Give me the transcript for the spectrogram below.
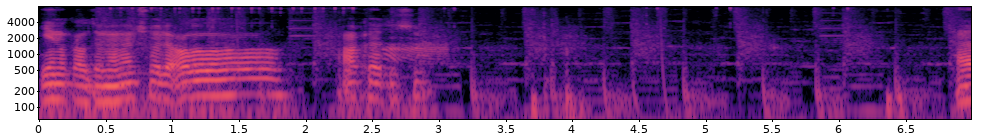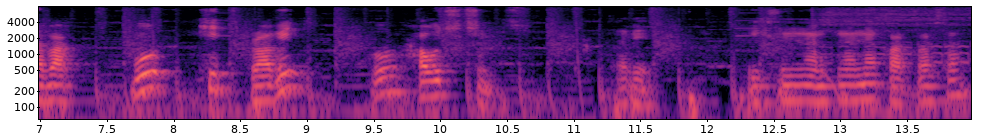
yemek alacağım hemen şöyle al al al al. Al kardeşim. Ha bak bu kit rabbit bu havuç için. Tabi ikisinin arasında ne fark varsa.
